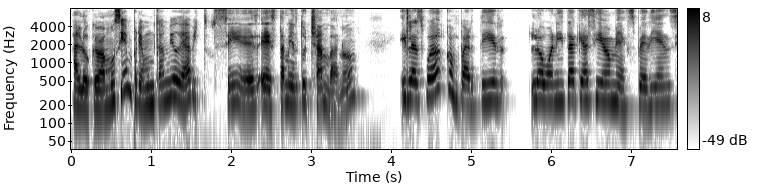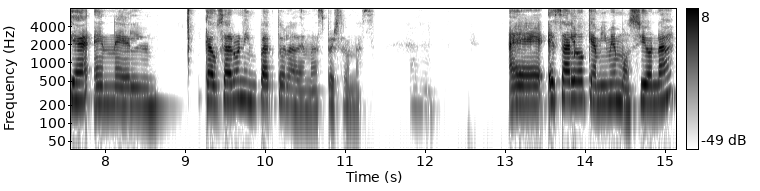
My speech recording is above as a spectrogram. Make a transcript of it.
a lo que vamos siempre, un cambio de hábitos. Sí, es, es también tu chamba, ¿no? Y les puedo compartir lo bonita que ha sido mi experiencia en el causar un impacto en las demás personas. Eh, es algo que a mí me emociona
